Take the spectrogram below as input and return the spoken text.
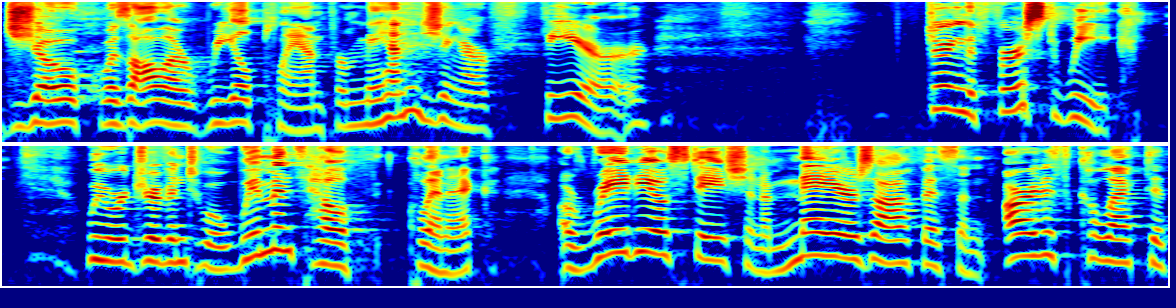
joke was all our real plan for managing our fear. During the first week, we were driven to a women's health clinic, a radio station, a mayor's office, an artist collective.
